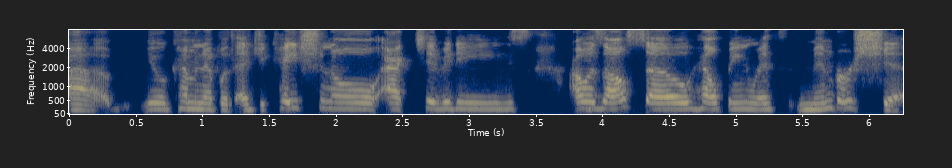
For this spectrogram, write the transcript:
uh, you know coming up with educational activities, I was also helping with membership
